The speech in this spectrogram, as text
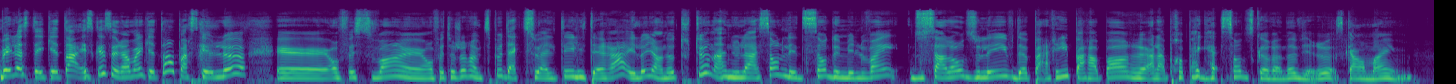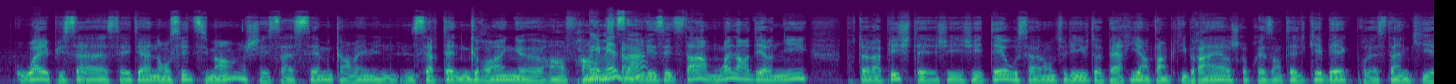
Mais là, c'est inquiétant. Est-ce que c'est vraiment inquiétant? Parce que là, euh, on fait souvent, euh, on fait toujours un petit peu d'actualité littéraire. Et là, il y en a toute une annulation de l'édition 2020 du Salon du Livre de Paris par rapport à la propagation du coronavirus, quand même. Ouais, puis ça, ça a été annoncé dimanche et ça sème quand même une, une certaine grogne euh, en France ben, mais parmi hein? les éditeurs. Moi, l'an dernier, pour te rappeler, j'étais, j'étais au Salon du Livre de Paris en tant que libraire. Je représentais le Québec pour le stand qui,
